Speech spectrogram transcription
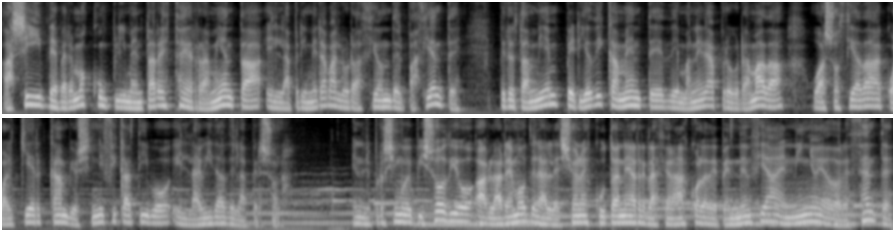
Así deberemos cumplimentar esta herramienta en la primera valoración del paciente, pero también periódicamente de manera programada o asociada a cualquier cambio significativo en la vida de la persona. En el próximo episodio hablaremos de las lesiones cutáneas relacionadas con la dependencia en niños y adolescentes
